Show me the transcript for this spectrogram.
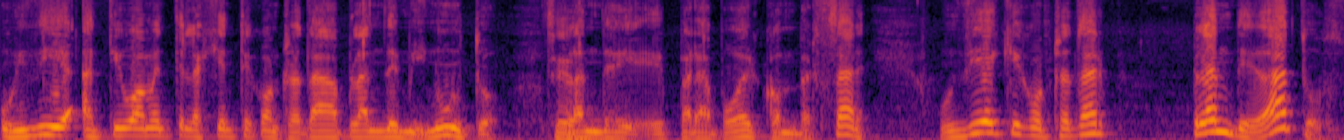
hoy día, antiguamente la gente contrataba plan de minutos, plan de, eh, para poder conversar, hoy día hay que contratar plan de datos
